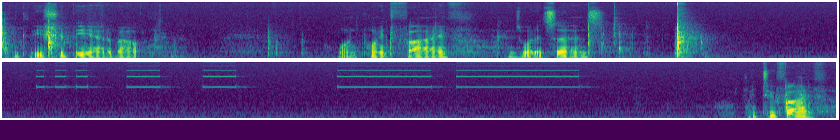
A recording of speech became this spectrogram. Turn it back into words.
I think these should be at about 1.5 is what it says. 0.25. Point two five.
